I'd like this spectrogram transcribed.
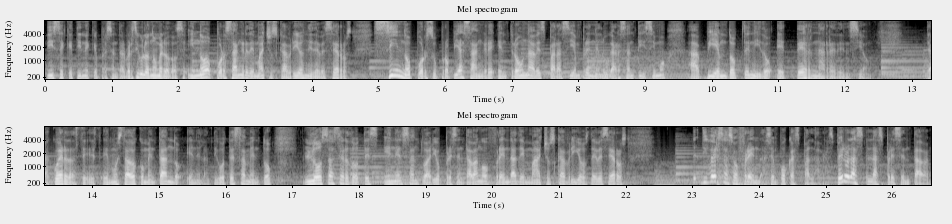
dice que tiene que presentar, versículo número 12, y no por sangre de machos cabríos ni de becerros, sino por su propia sangre entró una vez para siempre en el lugar santísimo, habiendo obtenido eterna redención. ¿Te acuerdas? hemos estado comentando en el Antiguo Testamento, los sacerdotes en el santuario presentaban ofrenda de machos cabríos de becerros diversas ofrendas, en pocas palabras, pero las, las presentaban.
